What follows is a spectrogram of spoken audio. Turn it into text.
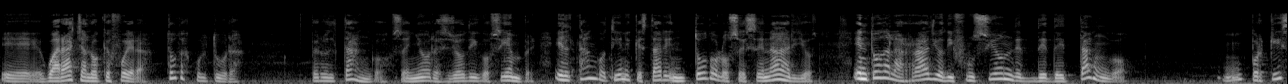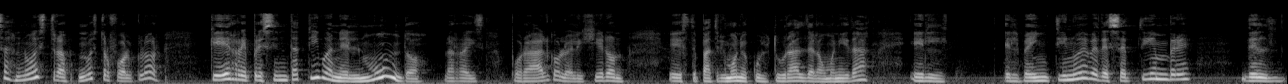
eh, guaracha, lo que fuera, todo es cultura. Pero el tango, señores, yo digo siempre, el tango tiene que estar en todos los escenarios, en toda la radiodifusión de, de tango porque esa es nuestra, nuestro folclore, que es representativo en el mundo, la raíz. Por algo lo eligieron este patrimonio cultural de la humanidad el, el 29 de septiembre del,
